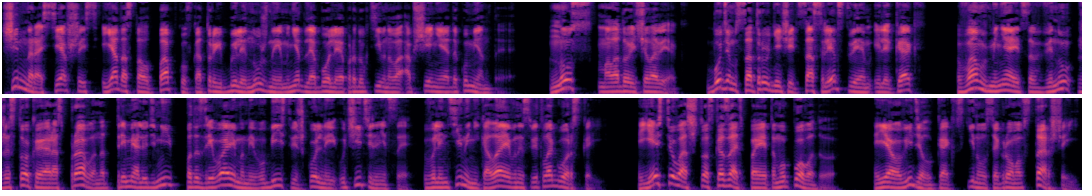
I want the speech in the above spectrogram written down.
Чинно рассевшись, я достал папку, в которой были нужные мне для более продуктивного общения документы. «Ну-с, молодой человек, будем сотрудничать со следствием или как?» Вам вменяется в вину жестокая расправа над тремя людьми, подозреваемыми в убийстве школьной учительницы Валентины Николаевны Светлогорской. Есть у вас что сказать по этому поводу? Я увидел, как вскинулся Громов-старший,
